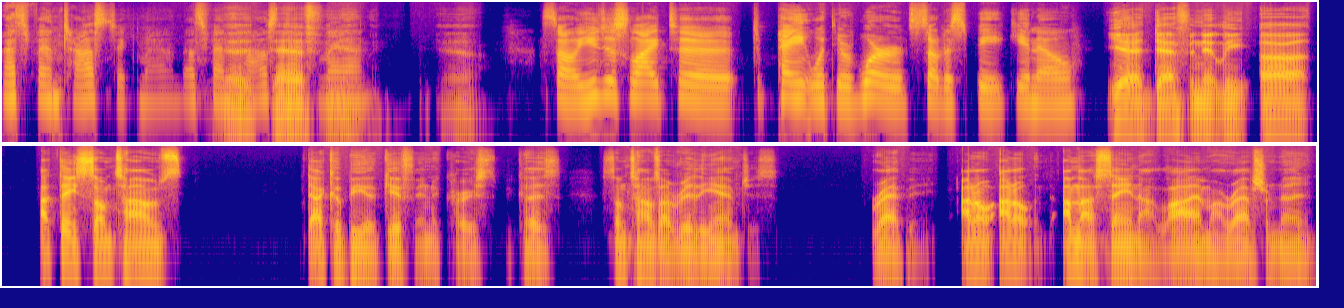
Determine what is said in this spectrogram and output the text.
That's fantastic, man. That's fantastic, definitely. man. Yeah. So you just like to to paint with your words, so to speak, you know. Yeah, definitely. Uh I think sometimes that could be a gift and a curse because sometimes I really am just rapping. I don't I don't I'm not saying I lie in my raps or nothing.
